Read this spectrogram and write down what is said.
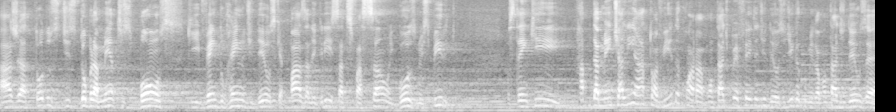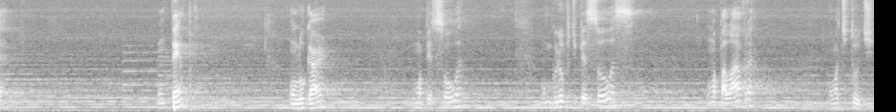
haja todos os desdobramentos bons que vêm do reino de Deus, que é paz, alegria, satisfação e gozo no espírito. Você tem que rapidamente alinhar a tua vida com a vontade perfeita de Deus. E diga comigo, a vontade de Deus é um tempo, um lugar, uma pessoa, um grupo de pessoas, uma palavra, uma atitude.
